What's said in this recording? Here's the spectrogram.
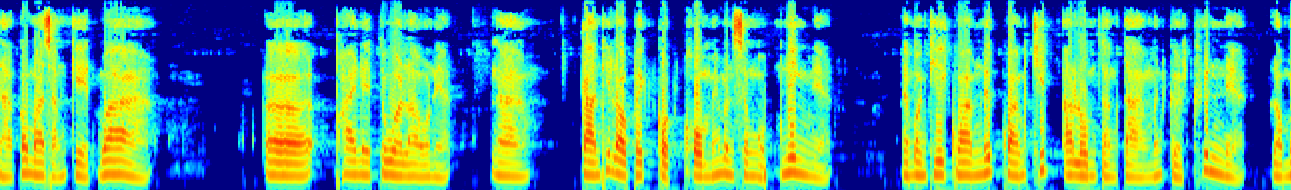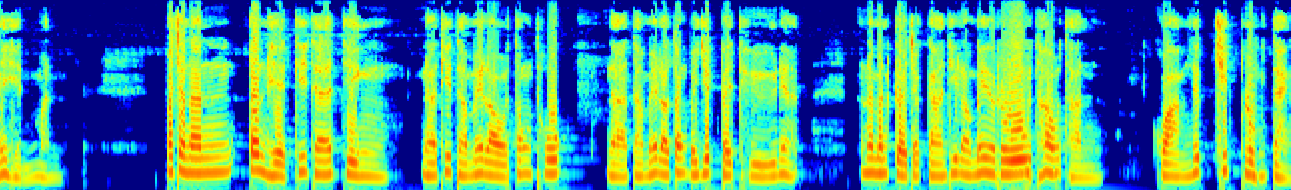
นะก็มาสังเกตว่าภายในตัวเราเนี่ยนะการที่เราไปกดข่มให้มันสงบนิ่งเนี่ย แต่บางทีความนึกความคิดอารมณ์ต่างๆ มันเกิดขึ้นเนี่ยเราไม่เห็นมัน เพราะฉะนั้นต้นเหตุที่แท้จริงนะที่ทำให้เราต้องทุกข์นะทำให้เราต้องไปยึดไปถือเนี่ยนั่นมันเกิดจากการที่เราไม่รู้เท่าทัน ความนึกคิดปรุงแต่ง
